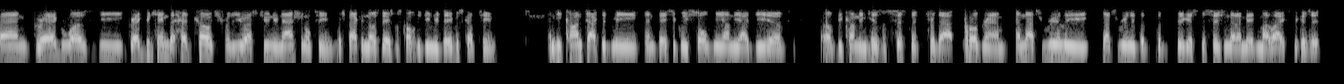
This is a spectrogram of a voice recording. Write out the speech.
And Greg was the Greg became the head coach for the U.S. Junior National Team, which back in those days was called the Junior Davis Cup team. And he contacted me and basically sold me on the idea of of becoming his assistant for that program. And that's really that's really the, the biggest decision that I made in my life because it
